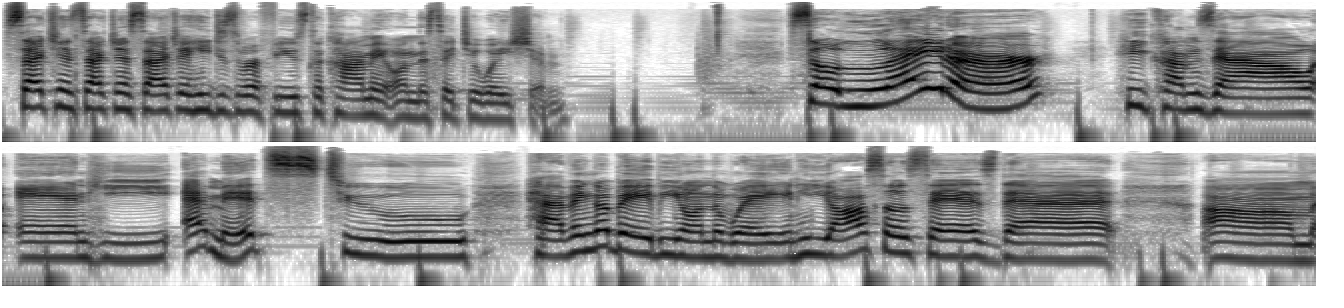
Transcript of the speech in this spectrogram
such and such and such. And he just refused to comment on the situation. So later, he comes out and he admits to having a baby on the way. And he also says that um,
